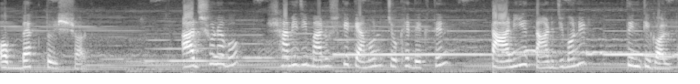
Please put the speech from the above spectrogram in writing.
অব্যক্ত ঈশ্বর। আজ শোনাব, স্বামীজি মানুষকে কেমন চোখে দেখতেন, তা নিয়ে তাঁর জীবনের তিনটি গল্প।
